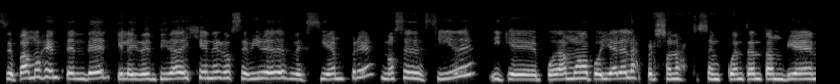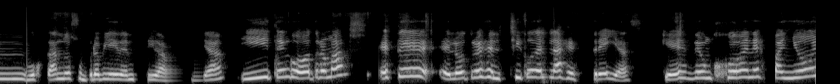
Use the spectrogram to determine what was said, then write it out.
Sepamos entender que la identidad de género se vive desde siempre, no se decide y que podamos apoyar a las personas que se encuentran también buscando su propia identidad, ¿ya? Y tengo otro más. Este, el otro es El chico de las estrellas que es de un joven español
